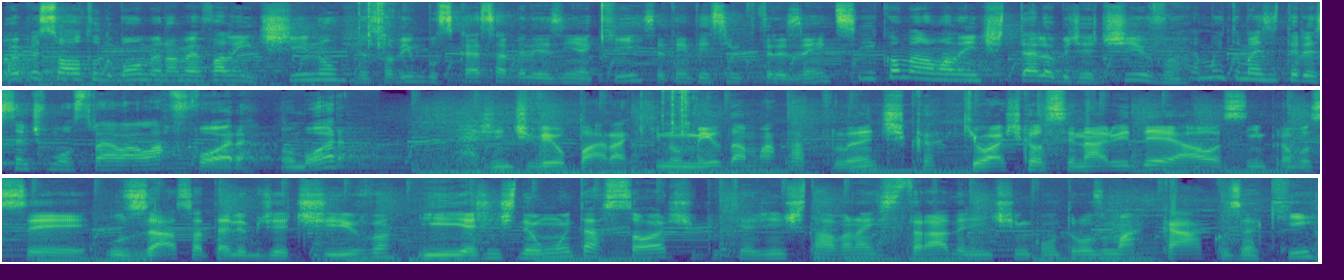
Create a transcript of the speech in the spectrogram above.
Oi pessoal, tudo bom? Meu nome é Valentino, eu só vim buscar essa belezinha aqui, 75-300 E como ela é uma lente teleobjetiva, é muito mais interessante mostrar ela lá fora Vambora? A gente veio parar aqui no meio da Mata Atlântica, que eu acho que é o cenário ideal assim para você usar sua teleobjetiva. E a gente deu muita sorte porque a gente estava na estrada, a gente encontrou os macacos aqui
